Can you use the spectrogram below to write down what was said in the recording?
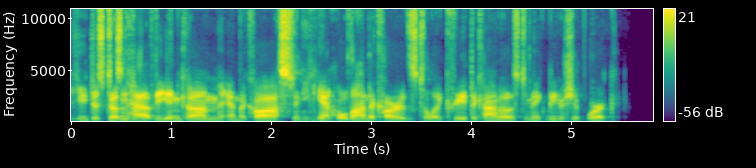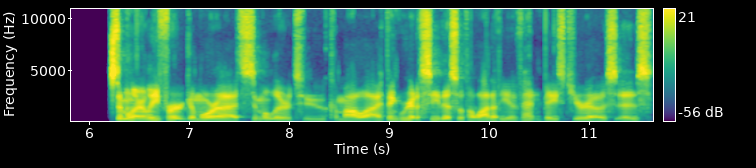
he just doesn't have the income and the cost, and he can't hold on to cards to like create the combos to make leadership work. Similarly for Gamora, it's similar to Kamala. I think we're going to see this with a lot of the event-based heroes. Is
